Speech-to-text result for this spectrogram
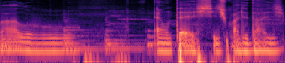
alô. É um teste de qualidade.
